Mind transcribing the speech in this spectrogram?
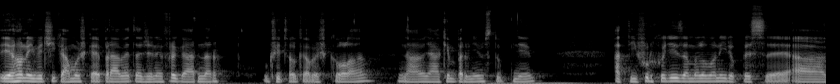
jeho největší kámoška je právě ta Jennifer Gardner, učitelka ve škole na nějakém prvním stupni a tý furt chodí zamilovaný dopisy a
